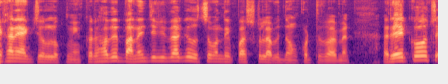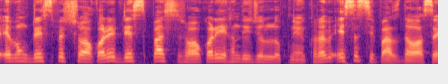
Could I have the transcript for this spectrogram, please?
এখানে একজন লোক নিয়োগ করা হবে, বাণিজ্য বিভাগে উচ্চ মাধ্যমিক পাশ করলে আবেদন করতে পারবেন। রেকর্ড এবং ডেসপেচ সহকারে ডেসপাস সহকারে এখানে দুইজন লোক নিয়োগ করা হবে এসএসসি পাস দেওয়া আছে।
